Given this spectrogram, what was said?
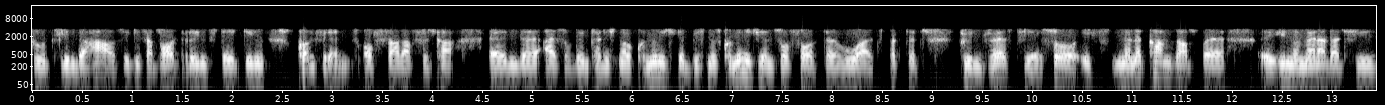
to clean the house. It is about reinstating confidence of South Africa in the eyes of the international community, the business community, and so forth, uh, who are expected to invest here. So if Nene comes up uh, in a manner that he's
